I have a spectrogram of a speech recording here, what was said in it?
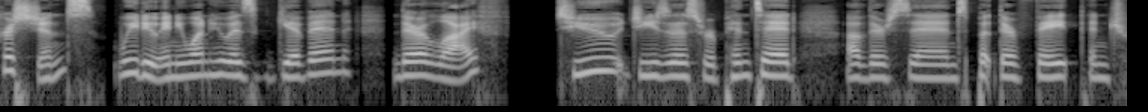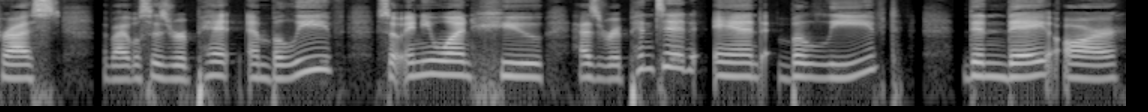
Christians, we do, anyone who has given their life to Jesus, repented of their sins, put their faith and trust. The Bible says repent and believe. So anyone who has repented and believed, then they are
